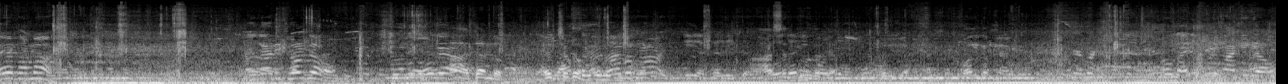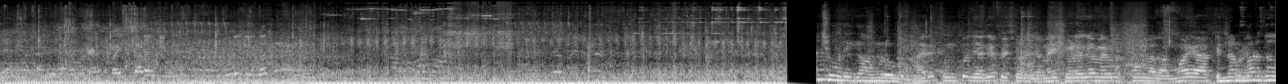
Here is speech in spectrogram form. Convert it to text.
ए मामा। गाड़ी छोड़ दो। हो गया हाँ जान दो। ए छोड़ो आसन हो गया कॉल कर ओ गाड़ी छोड़ मांगी गया पैसा पूरी की बात छोड़ेगा हम लोग अरे तुमको जगह पे छोड़ेगा नहीं छोड़ेगा मेरे को फ़ोन लगा मैं आके नंबर दो।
